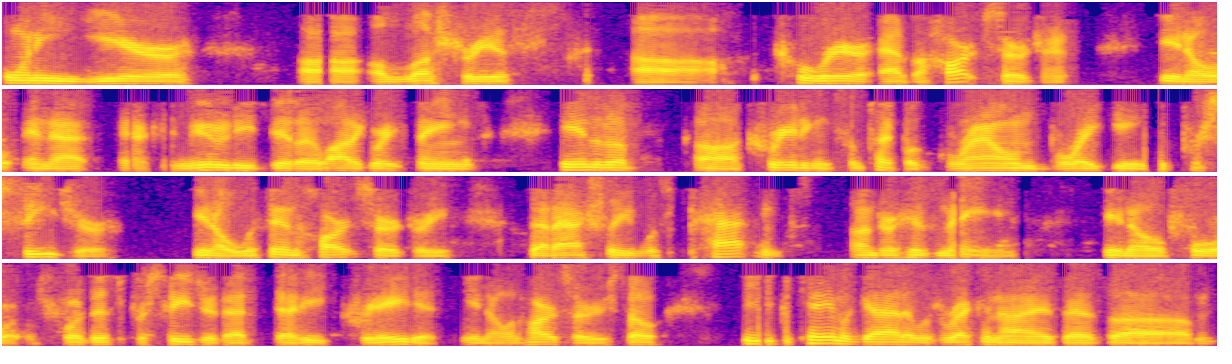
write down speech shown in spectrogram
20 year uh, illustrious uh, career as a heart surgeon. You know, in that, that community, did a lot of great things. He ended up uh, creating some type of groundbreaking procedure, you know, within heart surgery that actually was patented under his name, you know, for for this procedure that that he created, you know, in heart surgery. So he became a guy that was recognized as um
